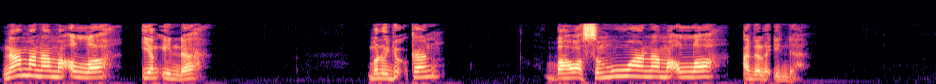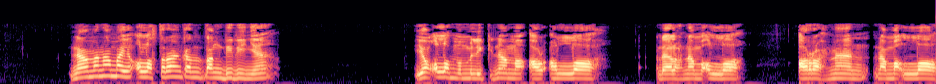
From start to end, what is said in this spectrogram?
Nama-nama Allah yang indah menunjukkan bahwa semua nama Allah adalah indah. Nama-nama yang Allah terangkan tentang dirinya yang Allah memiliki nama Allah adalah nama Allah. Ar-Rahman nama Allah.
